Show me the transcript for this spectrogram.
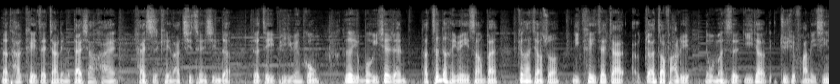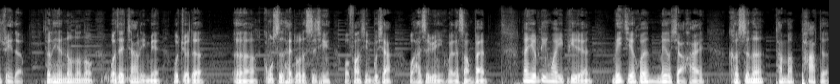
那他可以在家里面带小孩，还是可以拿七成薪的的这一批员工。可是有某一些人，他真的很愿意上班。跟他讲说，你可以在家，按照法律，我们是一定要继续发你薪水的。可那些 no no no，我在家里面，我觉得，呃，公司太多的事情，我放心不下，我还是愿意回来上班。但有另外一批人，没结婚，没有小孩，可是呢，他们怕的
